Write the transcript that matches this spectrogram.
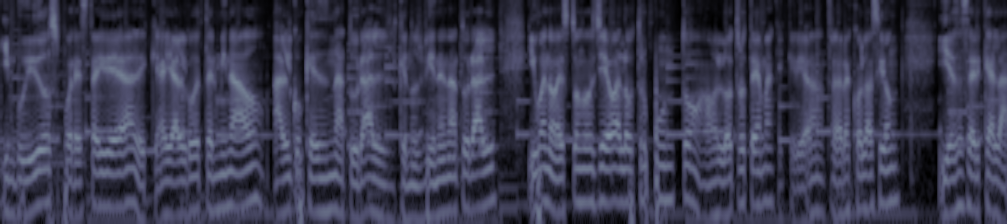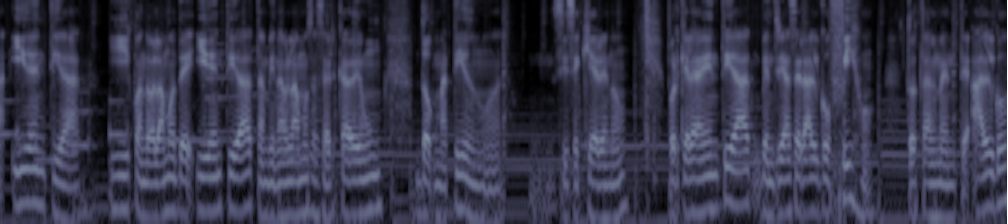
imbuidos por esta idea de que hay algo determinado, algo que es natural, que nos viene natural. Y bueno, esto nos lleva al otro punto, al otro tema que quería traer a colación, y es acerca de la identidad. Y cuando hablamos de identidad, también hablamos acerca de un dogmatismo, si se quiere, ¿no? Porque la identidad vendría a ser algo fijo, totalmente, algo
